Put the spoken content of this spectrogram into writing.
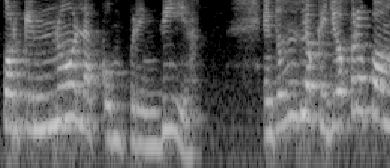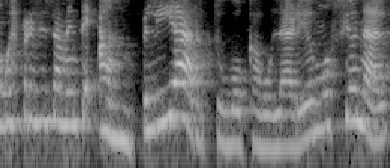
porque no la comprendía. Entonces, lo que yo propongo es precisamente ampliar tu vocabulario emocional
